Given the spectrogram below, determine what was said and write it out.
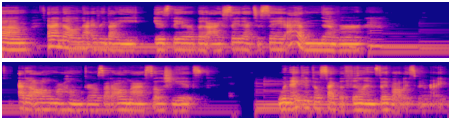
Um, and I know not everybody is there, but I say that to say I have never, out of all of my homegirls, out of all of my associates, when they get those type of feelings, they've always been right.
